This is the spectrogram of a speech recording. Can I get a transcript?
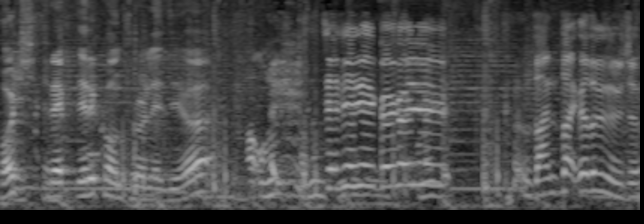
Koç trapleri kontrol ediyor. Aa, onu, onu, Gel bizim için.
